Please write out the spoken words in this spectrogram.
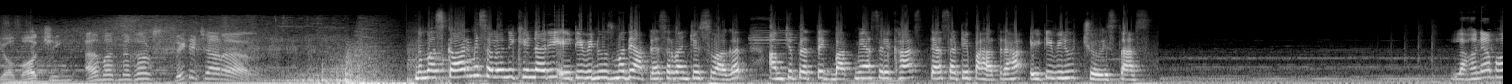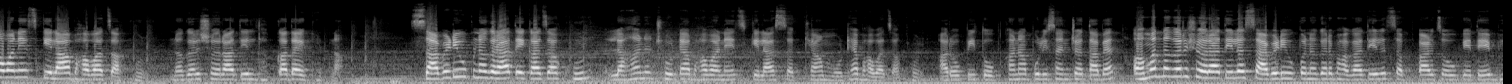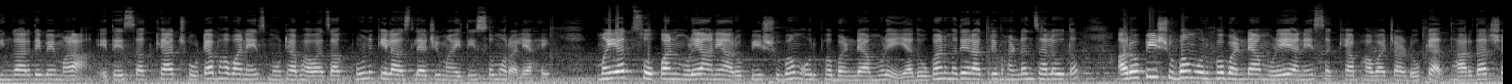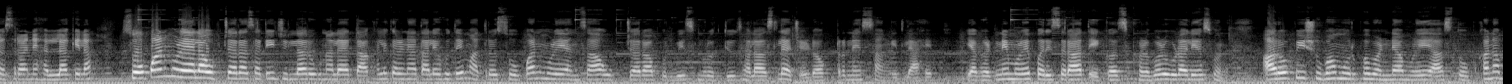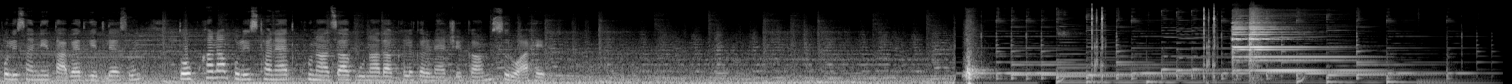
You're watching Ahmednagar City Channel. नमस्कार मी Saloni Khindari ATV न्यूजमध्ये आपल्या सर्वांचे स्वागत. आमची प्रत्येक बातमी असेल खास त्यासाठी पाहत रहा एटीव्ही न्यूज चोवीस तास. लहान्या भावानेच केला भावाचा खून. नगर शहरातील धक्कादायक घटना. सावेडी उपनगरात एकाचा खून लहान छोट्या भावानेच केला सख्या मोठ्या भावाचा खून. आरोपी तोफखाना पोलिसांच्या ताब्यात. अहमदनगर शहरातील सावेडी उपनगर भागातील सपकाळ चौक येथे भिंगारदेवे मळा येथे सख्या छोट्या भावानेच मोठ्या भावाचा खून केला असल्याची माहिती समोर आली आहे. मयत सोपानमुळे आणि आरोपी शुभम उर्फ बंड्यामुळे या दोघांमध्ये रात्री भांडण झालं होतं. आरोपी शुभम उर्फ बंड्यामुळे याने सख्या भावाच्या डोक्यात धारदार शस्त्राने हल्ला केला. सोपानमुळे याला उपचारासाठी जिल्हा रुग्णालयात दाखल करण्यात आले होते. मात्र सोपानमुळे यांचा उपचारापूर्वीच मृत्यू झाला असल्याचे डॉक्टरने सांगितले आहे. या घटनेमुळे परिसरात एकच खळबळ उडाली असून आरोपी शुभम उर्फ बंड्यामुळे यास तोफखाना पोलिसांनी ताब्यात घेतले असून तोफखाना पोलीस ठाण्यात खुनाचा गुन्हा दाखल करण्याचे काम सुरू आहे.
